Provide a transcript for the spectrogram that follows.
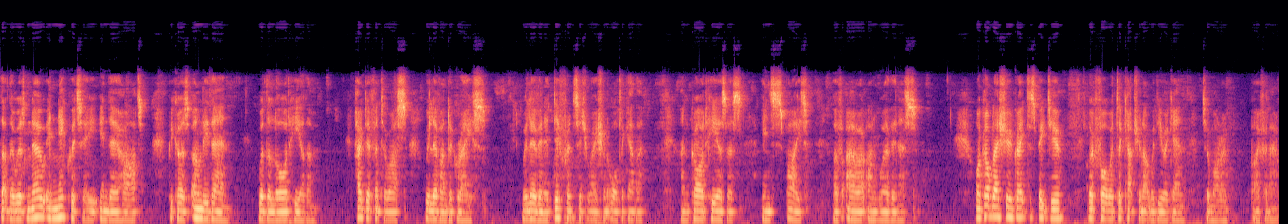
that there was no iniquity in their heart, because only then would the Lord hear them. How different to us! We live under grace. We live in a different situation altogether and God hears us in spite of our unworthiness. Well, God bless you. Great to speak to you. Look forward to catching up with you again tomorrow. Bye for now.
